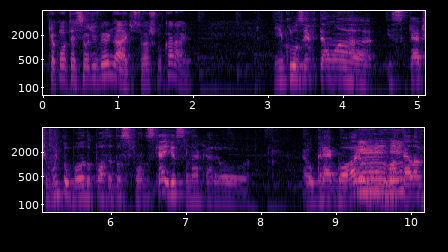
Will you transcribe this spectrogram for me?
o que aconteceu de verdade. Isso eu acho do caralho. Inclusive tem uma sketch muito boa do Porta dos Fundos que é isso, né, cara? O, é o Gregório Uhum. numa, tela,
